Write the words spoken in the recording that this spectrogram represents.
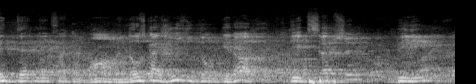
it detonates like a bomb. And those guys usually don't get up. The exception being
